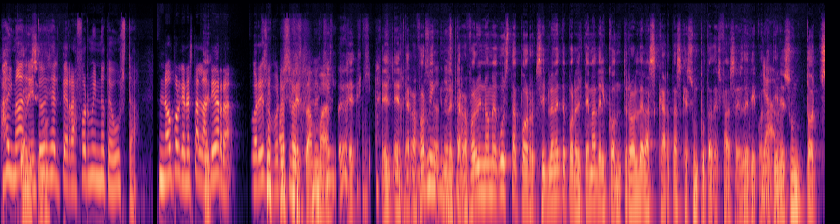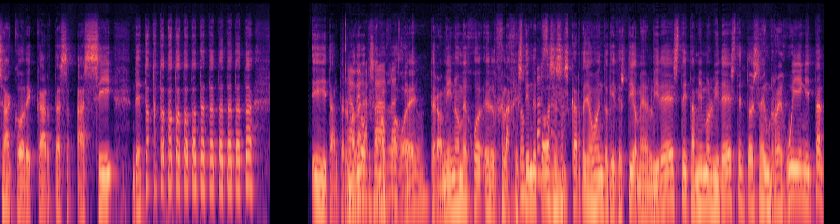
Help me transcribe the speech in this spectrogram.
Ay, madre, Buenísimo. entonces el terraforming no te gusta. no, porque no está en la Eh, tierra. Por eso, por eso. Están más, ¿eh? El, el- el terraforming, ¿Dónde el está? terraforming no me gusta por, simplemente por el tema del control de las cartas, que es un puto desfase. Es decir, cuando Ya. tienes un tochaco de cartas así, de ta ta ta y tal. Pero no digo que sea mal juego, ¿eh? Pero a mí no me la gestión de todas esas cartas llega un momento que dices, tío, me olvidé este y también me olvidé este, entonces hay un rewin y tal.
